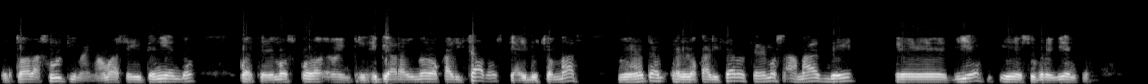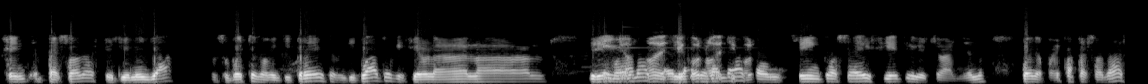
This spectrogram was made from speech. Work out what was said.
en todas las últimas, y vamos a seguir teniendo, pues tenemos en principio ahora mismo localizados, que hay muchos más, nosotros localizados tenemos a más de 10 eh, eh, supervivientes, gente, personas que tienen ya, por supuesto, 93, 94, que hicieron la con 5, 6, 7 y 8 años. ¿no? Bueno, pues estas personas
